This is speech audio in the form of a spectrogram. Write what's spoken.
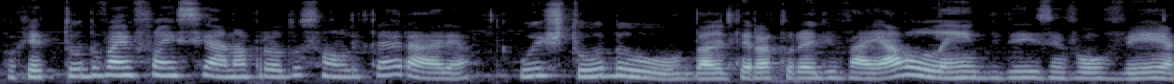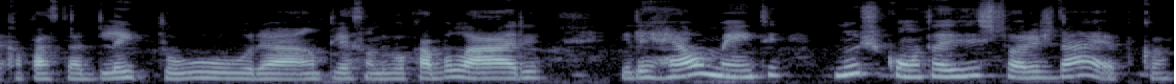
porque tudo vai influenciar na produção literária. O estudo da literatura ele vai além de desenvolver a capacidade de leitura, a ampliação do vocabulário, ele realmente nos conta as histórias da época.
